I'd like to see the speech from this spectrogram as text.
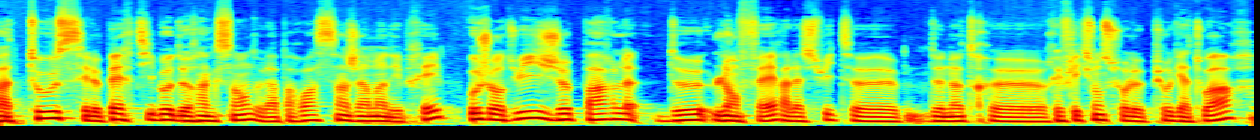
à tous, c'est le Père Thibaut de Rinxan de la paroisse Saint-Germain-des-Prés. Aujourd'hui, je parle de l'enfer à la suite euh, de notre euh, réflexion sur le purgatoire.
